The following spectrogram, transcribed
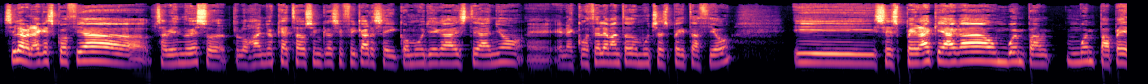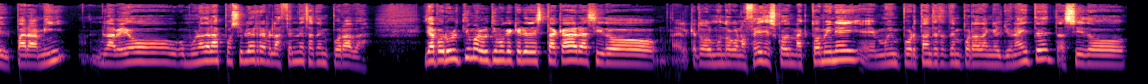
Sí, la verdad que Escocia, sabiendo eso, los años que ha estado sin clasificarse y cómo llega este año, eh, en Escocia ha levantado mucha expectación y se espera que haga un buen, un buen papel. Para mí, la veo como una de las posibles revelaciones de esta temporada. Ya por último, el último que quiero destacar ha sido el que todo el mundo conocéis, Scott McTominay, eh, muy importante esta temporada en el United, ha sido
